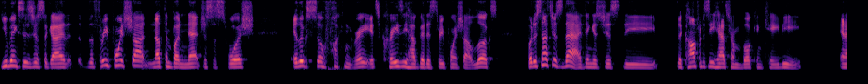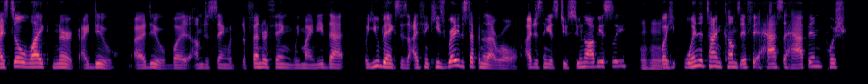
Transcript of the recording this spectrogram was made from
Eubanks is just a guy. That, the three point shot, nothing but net, just a swoosh. It looks so fucking great. It's crazy how good his three point shot looks. But it's not just that. I think it's just the the confidence he has from Book and KD. And I still like Nurk. I do. I do. But I'm just saying with the defender thing, we might need that. But Eubanks is, I think he's ready to step into that role. I just think it's too soon, obviously. Mhm. But he, when the time comes, if it has to happen, push,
